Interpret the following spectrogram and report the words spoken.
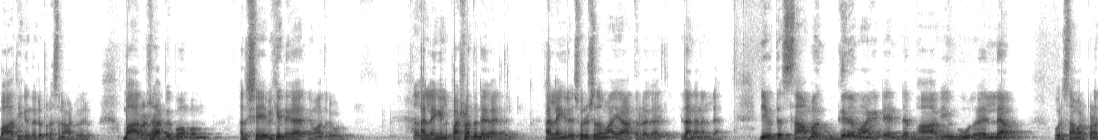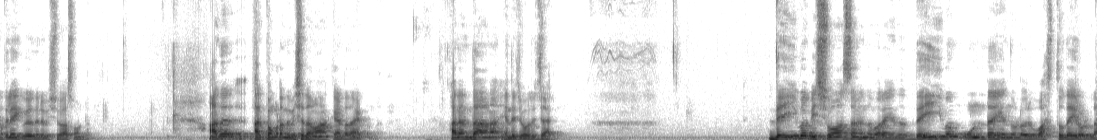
ബാധിക്കുന്ന ഒരു പ്രശ്നമായിട്ട് വരും. ബാർബർ ഷാപ്പിൽ പോകുമ്പം അത് ഷേവിങ്ങിന്റെ കാര്യത്തിന് മാത്രമേ ഉള്ളൂ. അല്ലെങ്കിൽ ഭക്ഷണത്തിന്റെ കാര്യത്തിൽ. അല്ലെങ്കിൽ സുരക്ഷിതമായ യാത്രയുടെ കാര്യത്തിൽ. ഇതങ്ങനല്ല. ജീവിതത്തെ സമഗ്രമായിട്ട് എന്റെ ഭാവിയും ഭൂതവും എല്ലാം ഒരു സമർപ്പണത്തിലേക്ക് വരുന്നൊരു വിശ്വാസമുണ്ട്. അത് അല്പം കൂടെ ഒന്ന് വിശദമാക്കേണ്ടതായിട്ടുണ്ട്. അതെന്താണ് എന്ന് ചോദിച്ചാൽ ദൈവവിശ്വാസം എന്ന് പറയുന്നത് ദൈവം ഉണ്ട് എന്നുള്ള ഒരു വസ്തുതയിലുള്ള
